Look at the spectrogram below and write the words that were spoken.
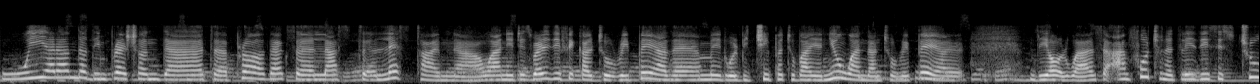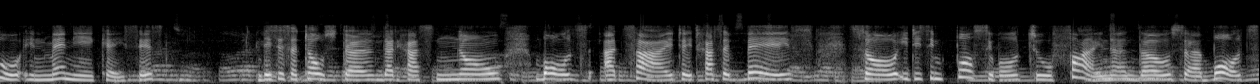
We are under the impression that uh, products uh, last uh, less time now, and it is very difficult to repair them. It will be cheaper to buy a new one than to repair the old ones. Unfortunately, this is true in many cases. This is a toaster that has no bolts outside. It has a base, so it is impossible to find those uh, bolts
